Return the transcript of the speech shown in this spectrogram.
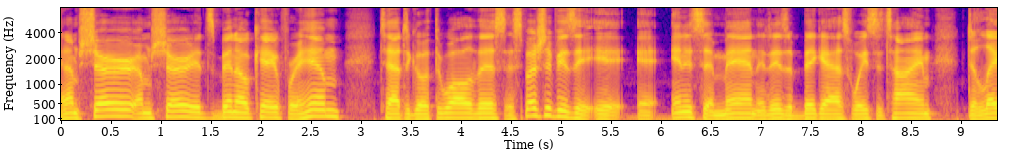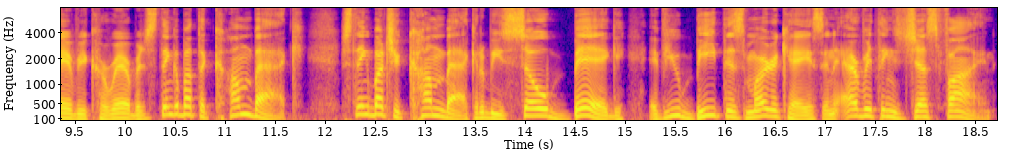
And I'm sure, I'm sure it's been okay for him to have to go through all of this, especially if he's a, a, a innocent man. It is a big ass waste of time, delay of your career. But just think about the comeback. Just think about your comeback. It'll be so big if you beat this murder case and everything's just fine.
